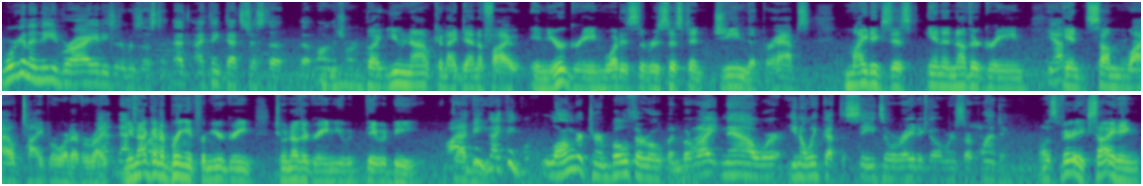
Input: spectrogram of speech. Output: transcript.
We're going to need varieties that are resistant. That, I think that's just the, the long and short. But you now can identify in your green what is the resistant gene that perhaps might exist in another green yep. in some wild type or whatever. Right. That, You're not going to bring it from your green to another green. You would they would be I think. I think longer term both are open, but right. right. now we're you know we've got the seeds and we're ready to go. and We're going to start planting. Well, it's very exciting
